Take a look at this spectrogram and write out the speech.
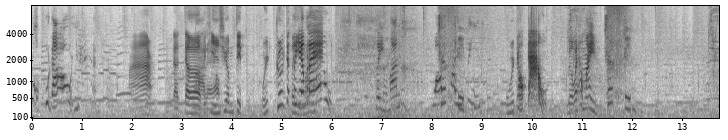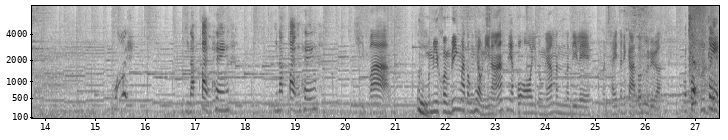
กระจกผู้ดาวอีแม่มาเดี๋ยวเจอมาแล้ว พิธีเชื่อมจิตอุ้ยเครื่องจะเตรียมแล้วสิ่งมันว้ายไปสิ่งอุ้ยเก้าเก้าเหลือไว้ทำไมเชือกติดว้ายอีนักแต่งเพลงอีนักแต่งเพลง คิดว่า อืม มันมีคนวิ่งมาตรงแถวนี้นะ เนี่ยโคออยู่ตรงเนี้ยมันมันดีเลย์มันใช้นาฬิกาต้นเรือ กระจกพิเศษ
